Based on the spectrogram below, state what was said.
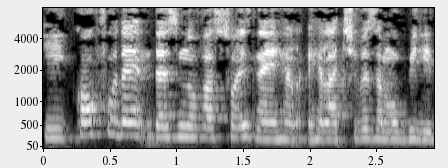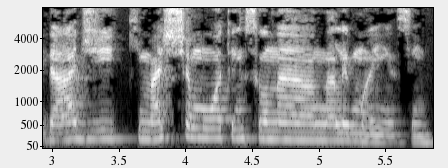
E qual foi das inovações né, relativas à mobilidade que mais chamou a atenção na, na Alemanha, assim?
